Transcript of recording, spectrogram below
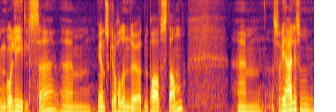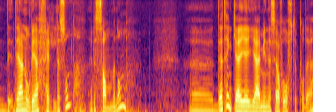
unngå lidelse. Um, vi ønsker å holde nøden på avstand. Um, så vi er liksom, det, det er noe vi er felles om, da, eller sammen om. Uh, det tenker jeg jeg, jeg minnes iallfall ofte på det.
